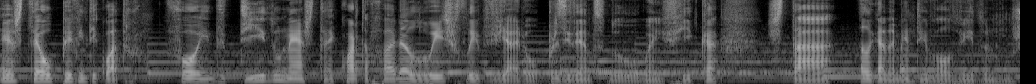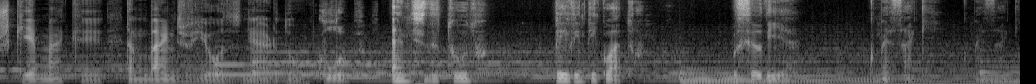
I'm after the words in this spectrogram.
Este é o P24. Foi detido nesta quarta-feira Luís Felipe Vieira, o presidente do Benfica, está alegadamente envolvido num esquema que também desviou o dinheiro do clube. Antes de tudo, P24. O seu dia começa aqui. Começa aqui.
